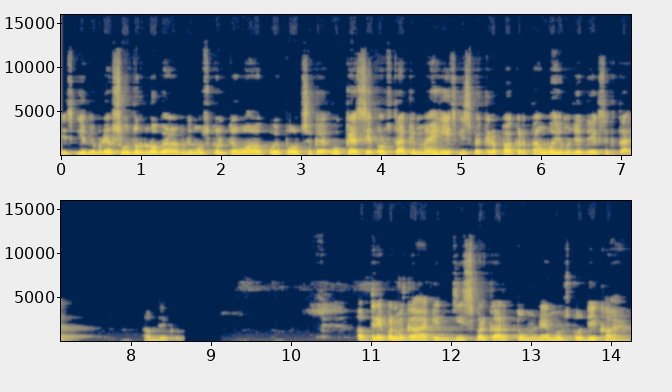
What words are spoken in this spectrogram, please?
इस, ये भी बड़े सुदुर्लभ है, बड़ी मुश्किल तो वहाँ कोई पहुँच सके। वो कैसे पहुँचता है कि मैं ही इस पर कृपा करता हूँ, वही मुझे देख सकता है। अब देखो। अब त्रेपन में कहा कि जिस प्रकार तुमने मुझको देखा है,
